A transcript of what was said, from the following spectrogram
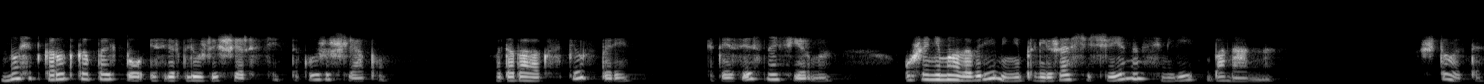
Носит короткое пальто из верблюжьей шерсти, такую же шляпу. Вдобавок Спилсбери это известная фирма, уже немало времени принадлежащая членам семьи Бананна. Что это?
